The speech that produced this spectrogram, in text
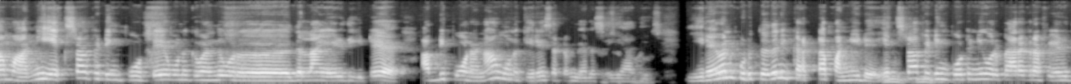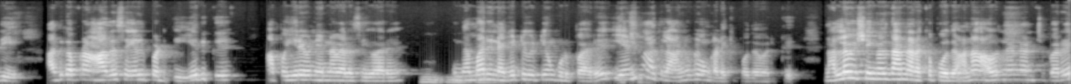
ஆமா நீ எக்ஸ்ட்ரா ஃபிட்டிங் போட்டு உனக்கு வந்து ஒரு இதெல்லாம் எழுதிக்கிட்டு அப்படி போனனா உனக்கு இறை சட்டம் வேலை செய்யாது. இறைவன் கொடுத்ததை நீ கரெக்டா பண்ணிடு. எக்ஸ்ட்ரா. ஃபிட்டிங் போட்டு நீ ஒரு பேராகிராஃப் எழுதி அதுக்கப்புறம் அதை செயல்படுத்தி. எதுக்கு? அப்ப இறைவன் என்ன வேலை செய்வாரு? இந்த மாதிரி நெகட்டிவிட்டியும் கொடுப்பாரு. ஏன்னா அதுல அனுபவம் கிடைக்க போகுது அவருக்கு. நல்ல விஷயங்கள் தான் நடக்க போகுது. ஆனா அவர் என்ன நினைச்சுப்பாரு?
